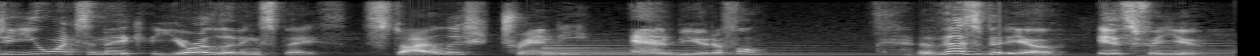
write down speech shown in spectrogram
Do you want to make your living space stylish, trendy, and beautiful? This video is for you.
